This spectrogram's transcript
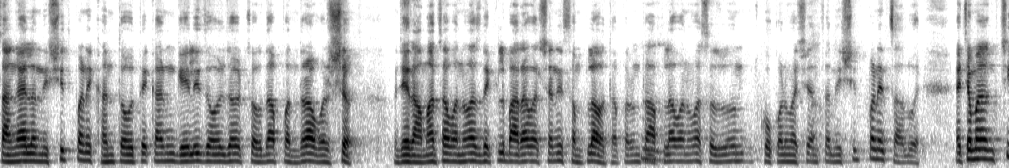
सांगायला निश्चितपणे खंत होते. कारण गेली जवळजवळ चौदा पंधरा वर्ष म्हणजे रामाचा वनवास देखील बारा वर्षांनी संपला होता. परंतु आपला वनवास अजून कोकणवासियांचा निश्चितपणे चालू आहे. याच्यामागची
